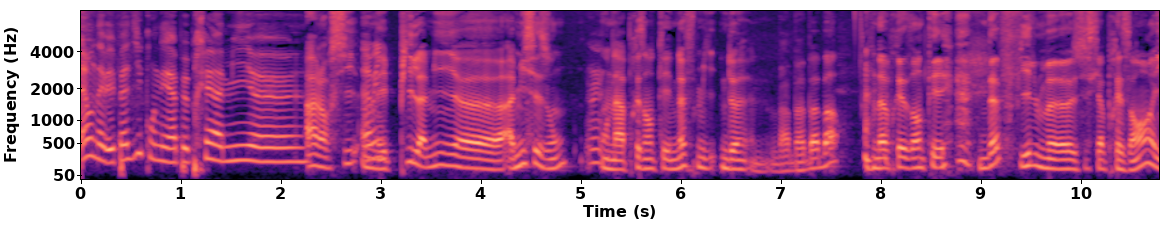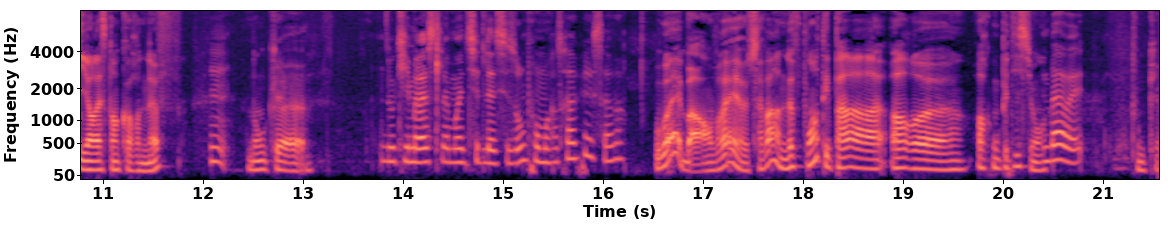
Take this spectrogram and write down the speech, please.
Eh, on n'avait pas dit qu'on est à peu près à mi. euh, Alors si, on Ah oui. est pile à mi euh, à mi-saison. Mm. On a présenté 9 mi de... bah, bah, bah, bah. On a présenté 9 films jusqu'à présent, il en reste encore 9. Mm. Donc euh, Donc il me reste la moitié de la saison pour me rattraper, ça va. ouais, bah en vrai, ça va, 9 points, t'es pas hors hors compétition. hein. Bah ouais. Donc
